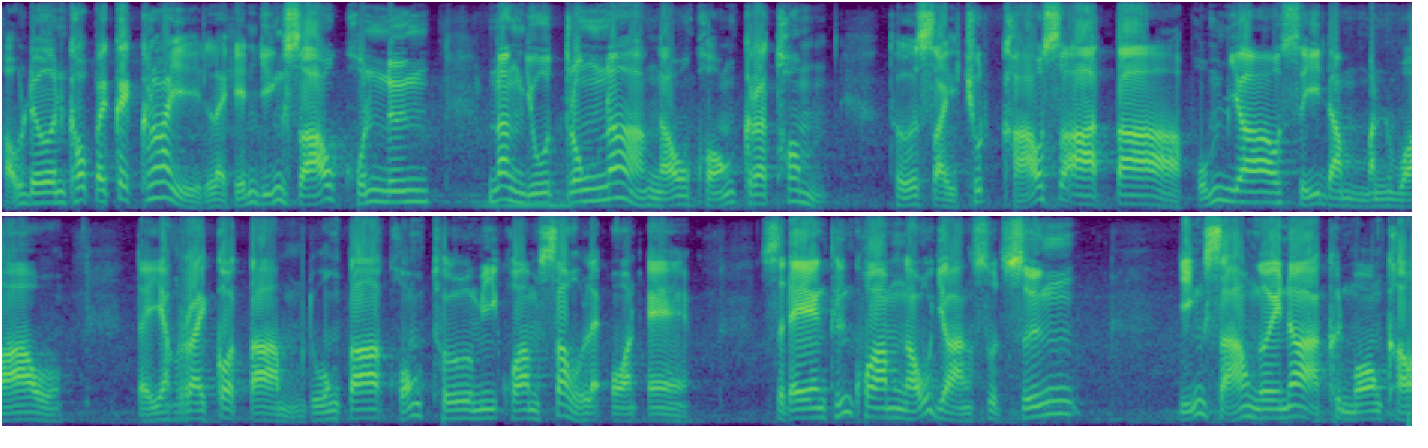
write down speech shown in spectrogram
เขาเดินเข้าไปใกล้ๆ และเห็นหญิงสาวคนหนึ่ง นั่งอยู่ตรงหน้าเงาของกระท่อม เธอใส่ชุดขาวสะอาดตา ผมยาวสีดำมันวาว แต่อย่างไรก็ตามดวงตาของเธอมีความเศร้าและอ่อนแอ แสดงถึงความเหงาอย่างสุดซึ้ง หญิงสาวเงยหน้าขึ้นมองเขา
